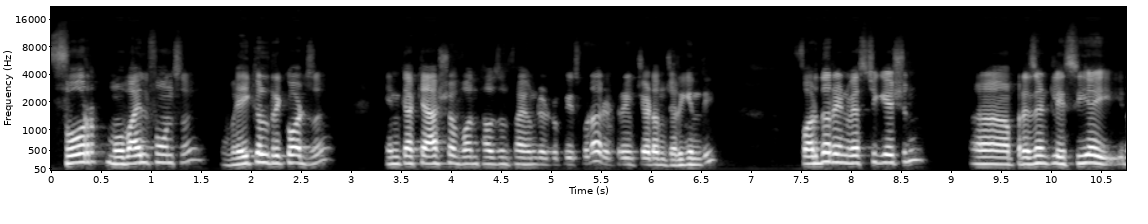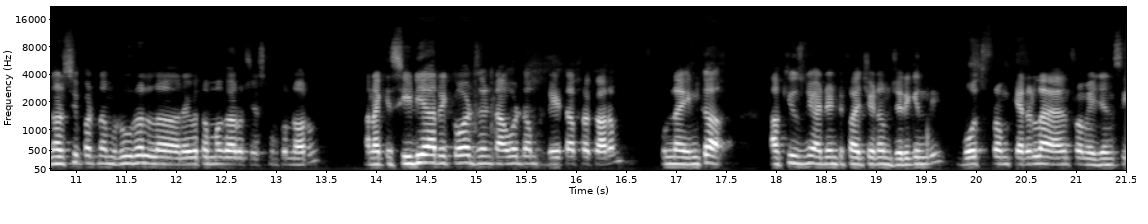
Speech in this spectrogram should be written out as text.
four mobile phones vehicle records ఇంకా cash of one thousand five hundred rupees కూడా రిట్రీవ్ చేయడం జరిగింది further investigation presently CI Narsipatnam rural Revathamma garu చేసుకుంటున్నారు. మనకి CDR records and tower dump data ప్రకారం ఉన్న ఇంకా అక్యూజ్ని ఐడెంటిఫై చేయడం జరిగింది both from Kerala and from agency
